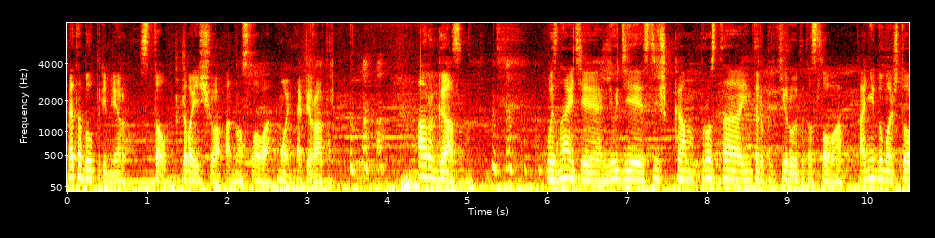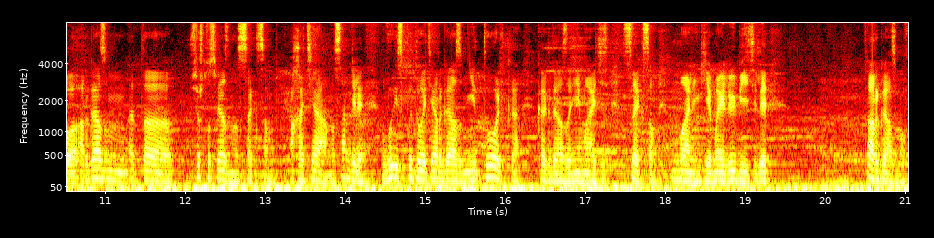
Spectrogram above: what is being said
Это был пример стол. Давай еще одно слово, мой оператор. Оргазм. Вы знаете, люди слишком просто интерпретируют это слово. Они думают, что оргазм – это все, что связано с сексом. А хотя, на самом деле, вы испытываете оргазм не только, когда занимаетесь сексом, маленькие мои любители оргазмов.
